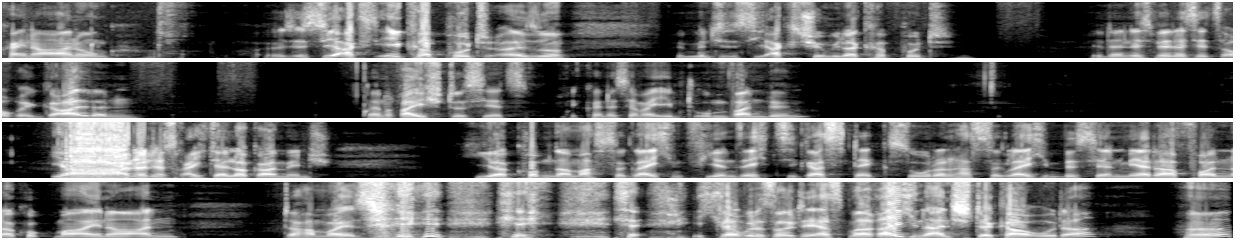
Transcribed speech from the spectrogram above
Keine Ahnung. Es ist die Axt eh kaputt, also... Mensch, ist die Axt schon wieder kaputt. Ja, dann ist mir das jetzt auch egal, dann dann reicht es jetzt. Wir können das ja mal eben umwandeln. Ja, das reicht ja locker, Mensch. Hier, komm, da machst du gleich einen 64er-Stack. So, dann hast du gleich ein bisschen mehr davon. Da guck mal einer an. Da haben wir jetzt... ich glaube, das sollte erstmal reichen an Stöcker, oder? Hä?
